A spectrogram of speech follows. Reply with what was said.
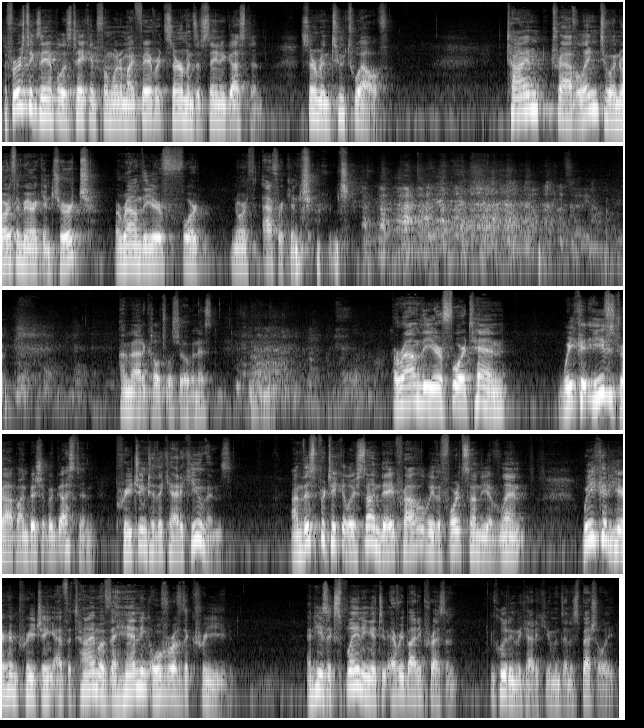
The first example is taken from one of my favorite sermons of St. Augustine, Sermon 212. Time traveling to a North American church around the year for North African church. I'm not a cultural chauvinist. Um, around the year 410, we could eavesdrop on Bishop Augustine preaching to the catechumens. On this particular Sunday, probably the fourth Sunday of Lent, we could hear him preaching at the time of the handing over of the creed. And he's explaining it to everybody present, including the catechumens and especially.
